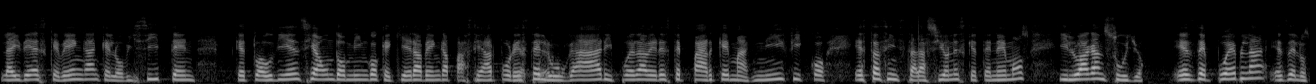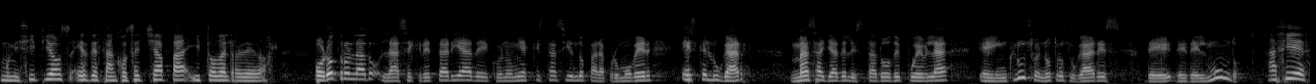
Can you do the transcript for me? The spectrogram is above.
la idea es que vengan, que lo visiten, que tu audiencia un domingo que quiera venga a pasear por este lugar y pueda ver este parque magnífico, estas instalaciones que tenemos y lo hagan suyo. Es de Puebla, es de los municipios, es de San José Chapa y todo alrededor. Por otro lado, la Secretaría de Economía, ¿qué está haciendo para promover este lugar? Más allá del estado de Puebla e incluso en otros lugares del mundo. Así es.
